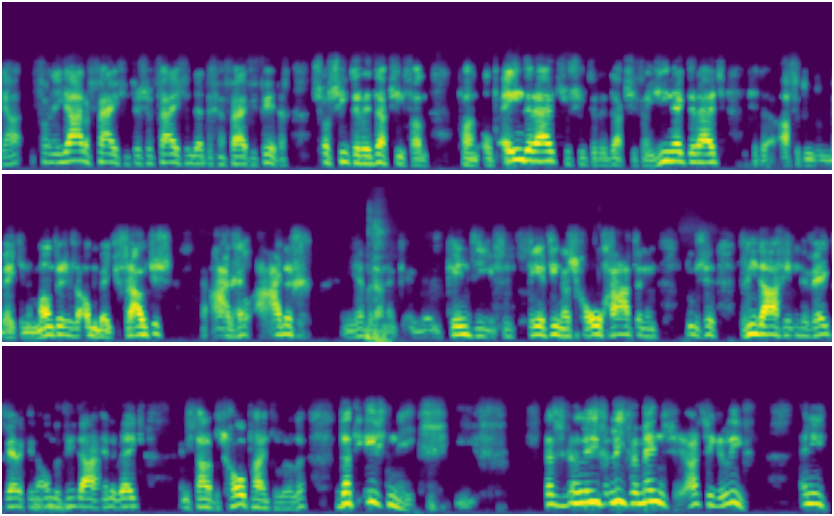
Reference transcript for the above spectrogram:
Ja, van jaar of vijf, tussen 35 en 45. Zo ziet de redactie van, van Op 1 eruit. Zo ziet de redactie van Jinek eruit. Er zitten af en toe een beetje een man tussen. Allemaal een beetje vrouwtjes. Aardig, heel aardig. En die hebben dan een, kind die van 14 naar school gaat. En dan doen ze drie dagen in de week werken. En de andere drie dagen in de week. En die staan op het schoolplein te lullen. Dat is niks, Yves. Dat is een lieve, lieve mensen. Hartstikke lief. En die,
